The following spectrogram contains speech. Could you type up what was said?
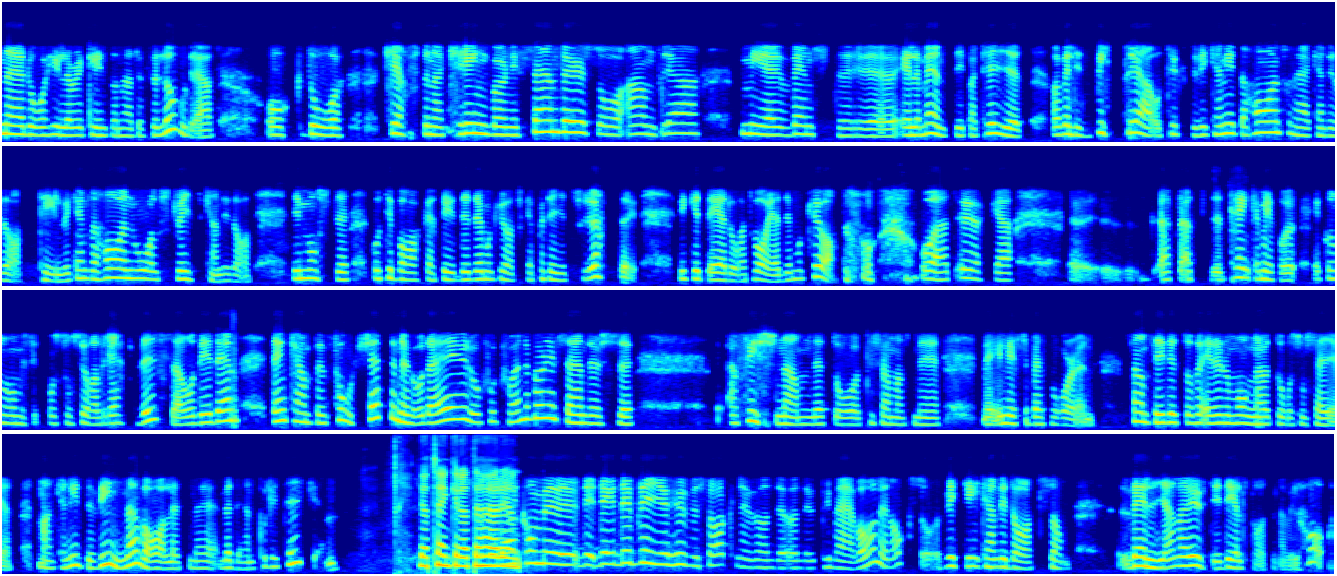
när då Hillary Clinton hade förlorat. Och då krafterna kring Bernie Sanders och andra mer vänsterelement eh, i partiet var väldigt bittra och tyckte vi kan inte ha en sån här kandidat till. Vi kan inte ha en Wall Street-kandidat. Vi måste gå tillbaka till det demokratiska partiets rötter, vilket är då att vara demokrat och att öka eh, att, att, tänka mer på ekonomisk och social rättvisa. Och det är den, den kampen fortsätter nu och där är ju då fortfarande Bernie Sanders eh, affischnamnet då tillsammans med, med Elizabeth Warren. Samtidigt så är det många då som säger att man kan inte vinna valet med, med den politiken. Jag tänker att det här det är en... Kommer, det, det, det, blir ju huvudsak nu under, under primärvalen också, vilken kandidat som väljarna ute i delstaterna vill ha.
